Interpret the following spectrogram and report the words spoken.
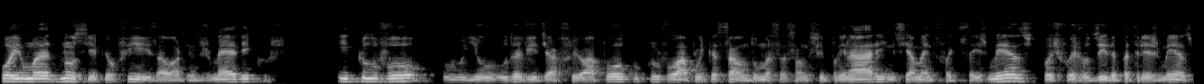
foi uma denúncia que eu fiz à Ordem dos Médicos e que levou, e o, David já referiu há pouco, que levou à aplicação de uma sanção disciplinar, inicialmente foi de seis meses, depois foi reduzida para três meses,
